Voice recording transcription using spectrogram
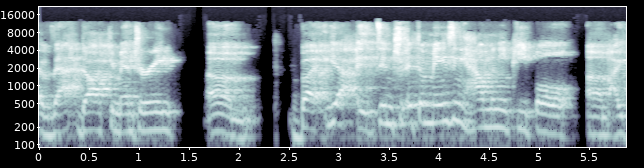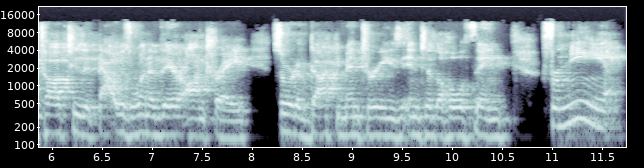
of that documentary. Um, but yeah, it's it's amazing how many people um, I talked to that that was one of their entree sort of documentaries into the whole thing. For me,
